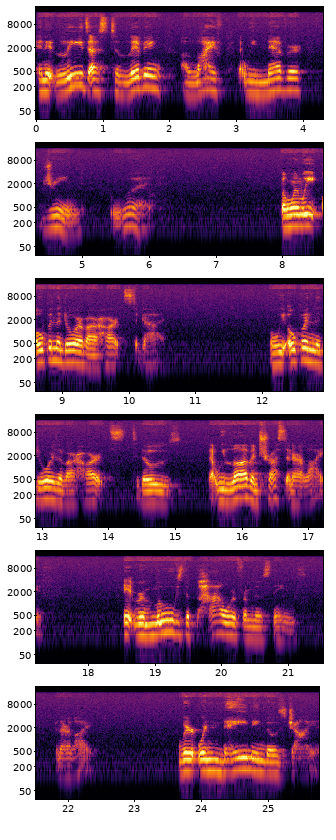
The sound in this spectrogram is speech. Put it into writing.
And it leads us to living a life that we never dreamed we would. But when we open the door of our hearts to God, when we open the doors of our hearts to those that we love and trust in our life, it removes the power from those things in our life. We're, we're naming those giants.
